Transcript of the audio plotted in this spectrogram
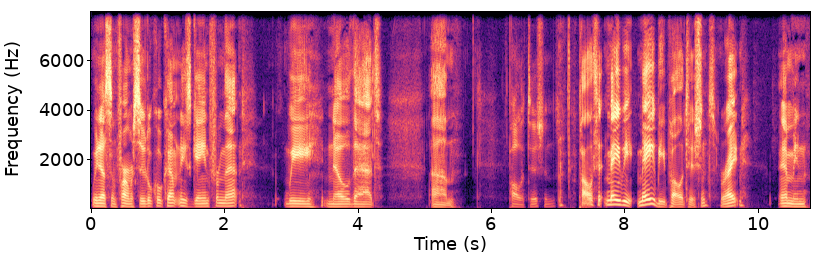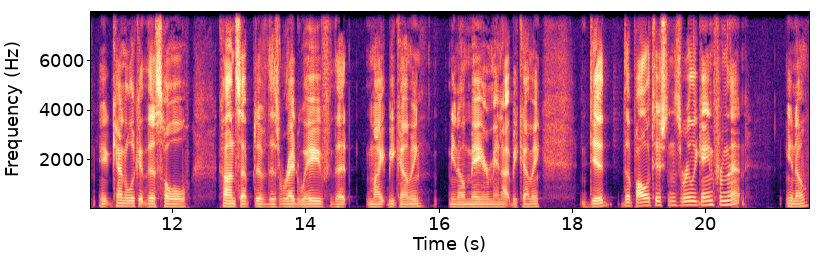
We know some pharmaceutical companies gained from that. We know that um, Politicians. politi- maybe maybe politicians, right? I mean, it kind of look at this whole concept of this red wave that might be coming, you know, may or may not be coming. Did the politicians really gain from that? You know,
